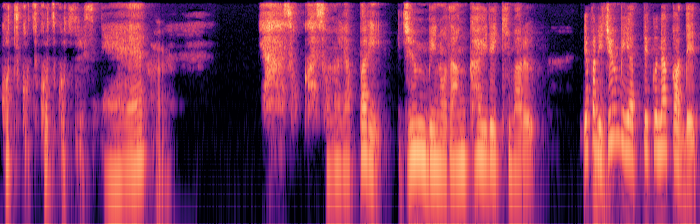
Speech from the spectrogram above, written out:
コツコツコツコツですね。はい。いやー、そっか、そのやっぱり準備の段階で決まる。やっぱり準備やっていく中で、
